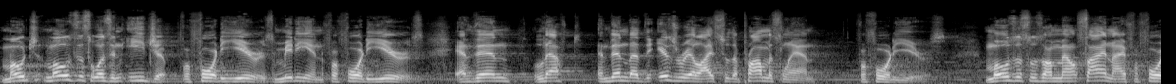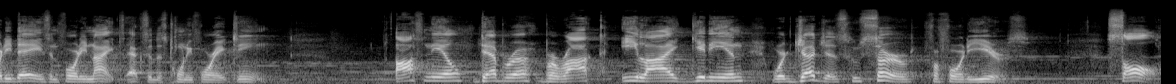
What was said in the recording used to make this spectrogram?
Moses was in Egypt for 40 years, Midian for 40 years, and then left and then led the Israelites to the promised land for 40 years. Moses was on Mount Sinai for 40 days and 40 nights, Exodus 24:18. Othniel, Deborah, Barak, Eli, Gideon were judges who served for 40 years. Saul,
